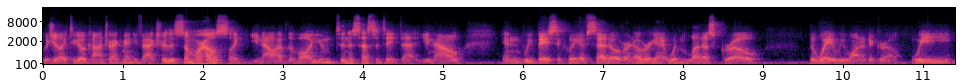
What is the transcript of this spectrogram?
would you like to go contract manufacture this somewhere else? Like, you now have the volume to necessitate that. You now, and we basically have said over and over again, it wouldn't let us grow the way we wanted to grow. We,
